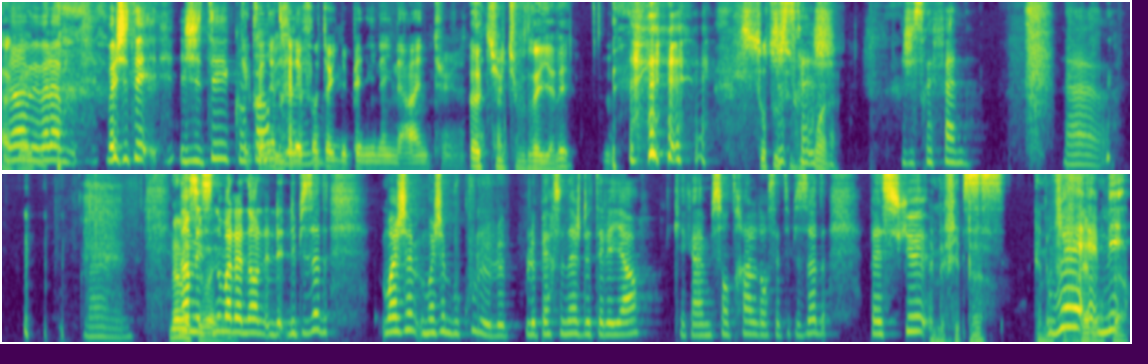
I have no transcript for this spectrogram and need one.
Non, mais voilà, moi, j'étais j'étais Tu contente. connaîtrais de- les fauteuils de Penny Lane à Rennes, tu... Euh, tu, tu voudrais y aller. Surtout Je serais- coin, là. je serais fan. Ouais. Non, Non, mais, c'est vrai. sinon, voilà, l'épisode. Moi, j'aime, moi, j'aime beaucoup le, le- le personnage de Teleya, qui est quand même central dans cet épisode, parce que. Elle me fait peur. Elle me Ouais, mais, peur.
